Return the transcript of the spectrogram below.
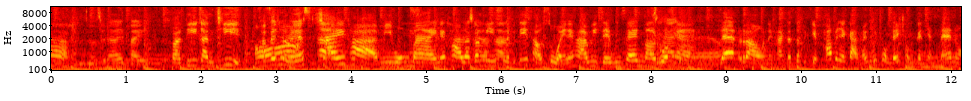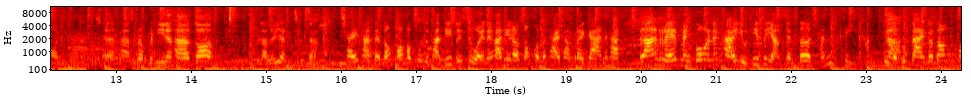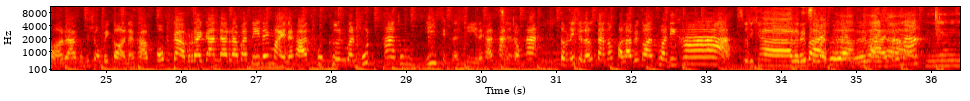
เราจะได้ไปปาร์ตี้กันที่คาเฟ่เทเรสค่ะ ใช่ค่ะ มีวงไม้นะคะ แล้วก็มีใช่เซค่ะเลบริตี้สาวสวยนะคะวีเจวุ้นเส้นมาร่วมงาน ใช่แล้ว และเรานะคะก็จะไปเก็บภาพบรรยากาศมาให้คุณผู้ชมได้ชมกันอย่างแน่นอนค่ะ ใช่แล้วค่ะสำหรับวันนี้นะคะก็ หมดเวลาแล้วอย่างจริงจัง ใช่ค่ะ แต่ต้องขอขอบคุณสถานที่สวยๆนะคะ ที่เราสองคนมาถ่ายทำรายการนะคะ ร้าน Red Mango นะคะ อยู่ที่สยามเซ็นเตอร์ชั้น 4 ค่ะอยู่กับลูกตาลก็ต้องขอลาคุณผู้ชมไปก่อนนะคะ พบกับรายการดาราปาร์ตี้ได้ใหม่นะคะ ทุกคืนวันพุธ5ทุ่ม20 นาทีนะคะ ทางช่อง 5สำหรับวันนี้จุดแล้วลูกตาลต้องขอลาไปก่อนสวัสดีค่ะ สวัสดีค่ะบ๊ายบายเพื่อนบ๊ายบายบ๊ายบายค่ะแล้วนะอืม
